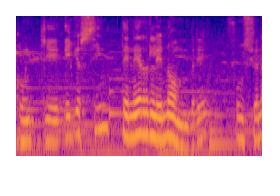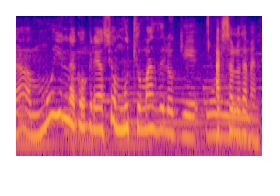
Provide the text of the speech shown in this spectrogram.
con que ellos sin tenerle nombre funcionaban muy en la co-creación, mucho más de lo que un Absolutamente.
